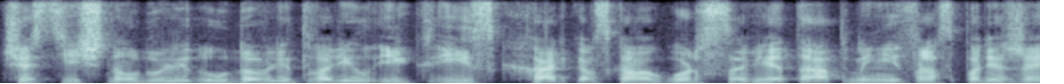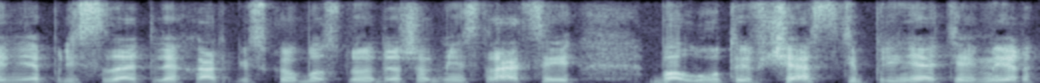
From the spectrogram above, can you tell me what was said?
частично удовле- удовлетворил ик- иск Харьковского горсовета, отменив распоряжение председателя Харьковской областной держадминистрации Балуты в части принятия мер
